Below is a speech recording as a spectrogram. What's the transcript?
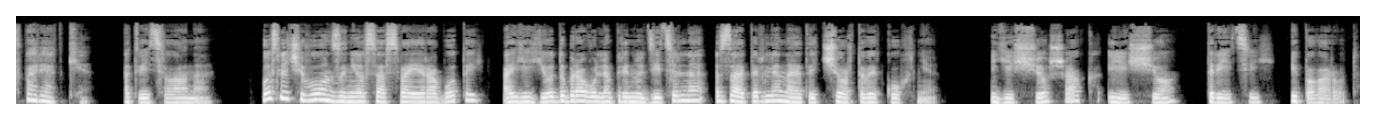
«В порядке», — ответила она. После чего он занялся своей работой, а ее добровольно-принудительно заперли на этой чертовой кухне. Еще шаг, еще, третий и поворот.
